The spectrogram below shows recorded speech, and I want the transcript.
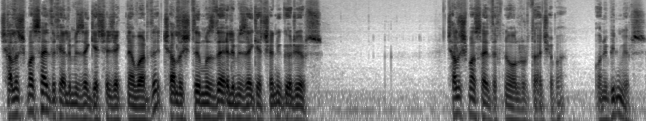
Çalışmasaydık elimize geçecek ne vardı? Çalıştığımızda elimize geçeni görüyoruz. Çalışmasaydık ne olurdu acaba? Onu bilmiyoruz.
